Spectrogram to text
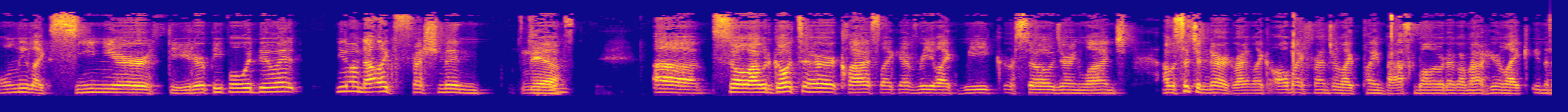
only like senior theater people would do it, you know, not like freshmen kids. Yeah. Uh, so I would go to her class like every like week or so during lunch. I was such a nerd, right? Like all my friends are like playing basketball or whatever. I'm out here like in a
